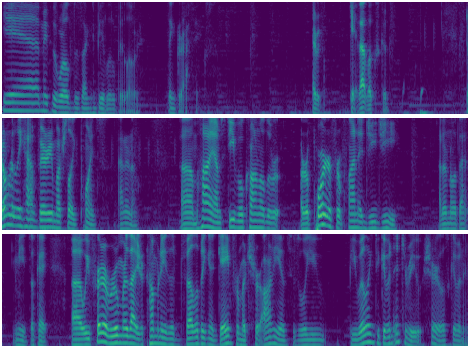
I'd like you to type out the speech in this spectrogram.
Yeah, maybe the world design can be a little bit lower than graphics. There we go. Okay, that looks good. Don't really have very much like points. I don't know. Um, hi, I'm Steve O'Connell, a reporter for Planet GG. I don't know what that means. Okay. Uh, we've heard a rumor that your company is developing a game for mature audiences. Will you be willing to give an interview? Sure, let's give an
